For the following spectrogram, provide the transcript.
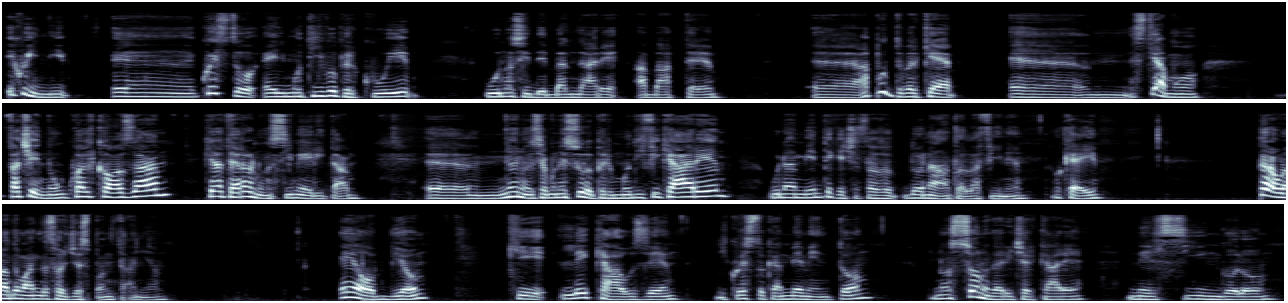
E quindi eh, questo è il motivo per cui uno si debba andare a battere. Eh, appunto perché eh, stiamo facendo un qualcosa che la Terra non si merita. Ehm, noi non siamo nessuno per modificare un ambiente che ci è stato donato alla fine, ok? Però una domanda sorge spontanea. È ovvio che le cause di questo cambiamento non sono da ricercare nel singolo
